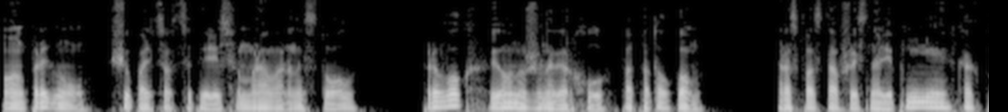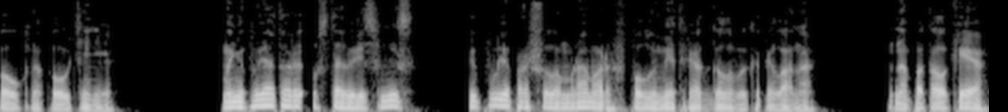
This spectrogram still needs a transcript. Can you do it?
Он прыгнул, щупальца вцепились в мраморный ствол. Рывок, и он уже наверху, под потолком распластавшись на лепнине, как паук на паутине. Манипуляторы уставились вниз, и пуля прошила мрамор в полуметре от головы капеллана. «На потолке!»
